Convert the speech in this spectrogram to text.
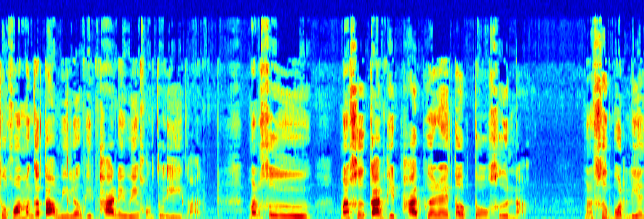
ทุกคนมันก็ต่างมีเรื่องผิดพลาดในเวของตัวเองอะมันคือมันคือการผิดพลาดเพื่อได้เติบโตขึ้นอะมันคือบทเรียน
